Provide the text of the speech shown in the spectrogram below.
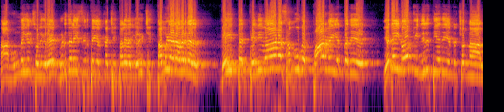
நான் உண்மையில் சொல்கிறேன் விடுதலை சிறுத்தைகள் கட்சி தலைவர் எழுச்சி தமிழர் அவர்கள் வைத்த தெளிவான சமூக பார்வை என்பது எதை நோக்கி நிறுத்தியது என்று சொன்னால்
